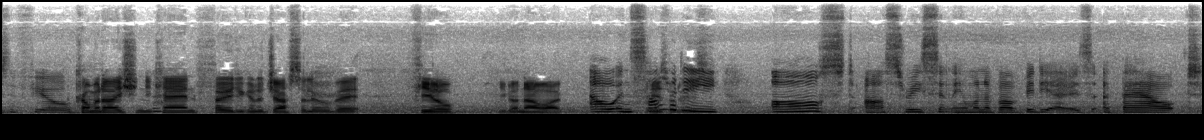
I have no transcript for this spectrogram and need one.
afraid. the fuel. Accommodation you can. Food you can adjust a little bit. Fuel you got no hope. Oh, and somebody asked us recently in one of our videos about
